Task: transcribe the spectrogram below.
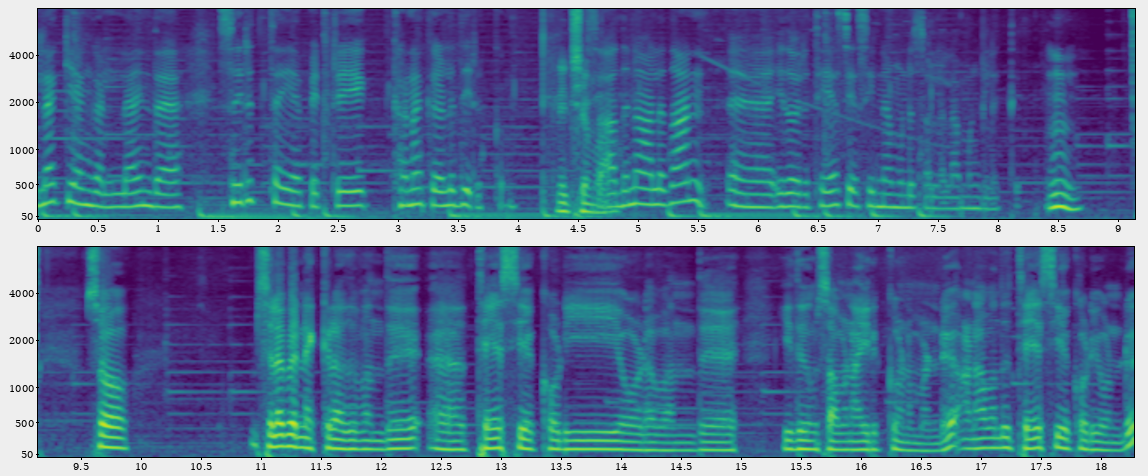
இலக்கியங்களில் இந்த சிறுத்தையை பற்றி கணக்கு எழுதியிருக்கும். அதனால தான் இது ஒரு தேசிய சின்னம்னு சொல்லலாம் எங்களுக்கு. ம். ஸோ சில பேர் நிற்கிறது வந்து தேசிய கொடியோட வந்து இதுவும் சமனாக இருக்கணும்ண்டு. ஆனால் வந்து தேசிய கொடி உண்டு.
